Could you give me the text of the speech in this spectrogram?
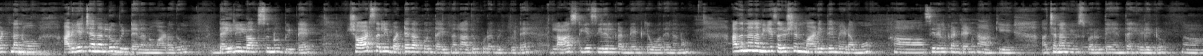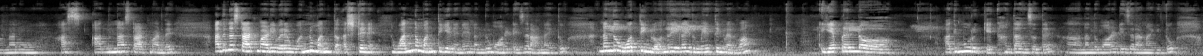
ಬಟ್ ನಾನು ಅಡುಗೆ ಚಾನಲ್ಲೂ ಬಿಟ್ಟೆ ನಾನು ಮಾಡೋದು. ಡೈಲಿ ಲಾಗ್ಸೂ ಬಿಟ್ಟೆ. ಶಾರ್ಟ್ಸಲ್ಲಿ ಬಟ್ಟೆದು ಹಾಕ್ಕೊತ ಇದ್ನಲ್ಲ, ಅದು ಕೂಡ ಬಿಟ್ಬಿಟ್ಟೆ. ಲಾಸ್ಟ್ಗೆ ಸೀರಿಯಲ್ ಕಂಟೆಂಟ್ಗೆ ಹೋದೆ ನಾನು. ಅದನ್ನು ನನಗೆ ಸಜೆಷನ್ ಮಾಡಿದ್ದೆ ಮೇಡಮ್ಮು ಸೀರಿಯಲ್ ಕಂಟೆಂಟ್ನ ಹಾಕಿ ಚೆನ್ನಾಗಿ ವ್ಯೂಸ್ ಬರುತ್ತೆ ಅಂತ ಹೇಳಿದರು. ನಾನು ಅಸ್, ಅದನ್ನು ಸ್ಟಾರ್ಟ್ ಮಾಡಿದೆ. ಅದನ್ನು ಸ್ಟಾರ್ಟ್ ಮಾಡಿ ಬರೀ ಒನ್ ಮಂತ್ ಅಷ್ಟೇ ಒನ್ ಮಂತಿಗೆನೇ ನಂದು ಮಾನಿಟೈಸರ್ ಆನ್ ಆಯಿತು. ನಂದು ಹೋದ ತಿಂಗಳು, ಅಂದರೆ ಈಗ ಇದು ಮೇ ತಿಂಗಳಲ್ವಾ? ಏಪ್ರಿಲ್ ಹದಿಮೂರಕ್ಕೆ ಅಂತ ಅನಿಸುತ್ತೆ. ನಂದು ಮಾನಿಟೈಸರ್ ಆನ್ ಆಗಿತ್ತು.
